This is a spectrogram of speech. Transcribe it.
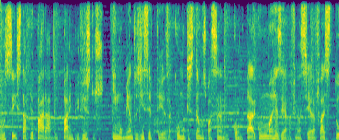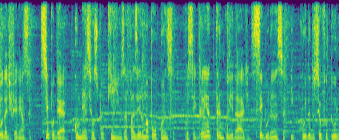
Você está preparado para imprevistos? Em momentos de incerteza como o que estamos passando, contar com uma reserva financeira faz toda a diferença. Se puder, comece aos pouquinhos a fazer uma poupança. Você ganha tranquilidade, segurança e cuida do seu futuro.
